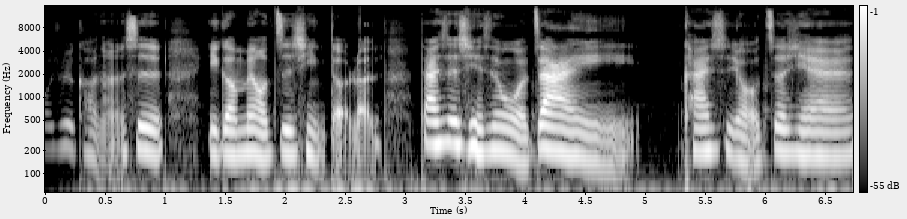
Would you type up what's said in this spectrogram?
过去可能是一个没有自信的人，但是其实我在开始有这些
